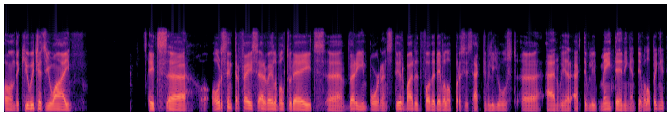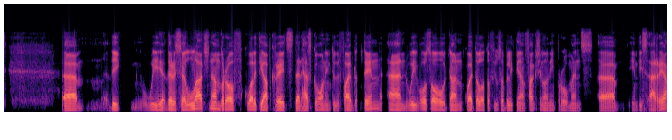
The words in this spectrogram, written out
on the QWidgets UI, it's uh, oldest interface available today. It's uh, very important still by the, for the developers. It's actively used uh, and we are actively maintaining and developing it. Um, the we there is a large number of quality upgrades that has gone into the 5.10 and we've also done quite a lot of usability and functional improvements uh, in this area.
